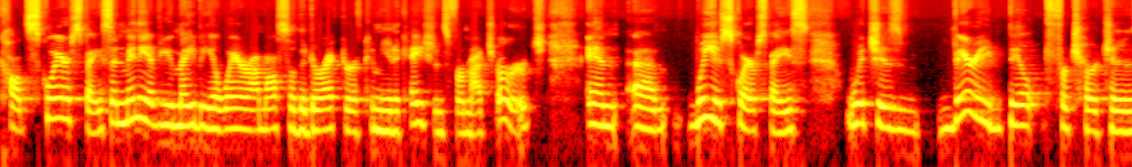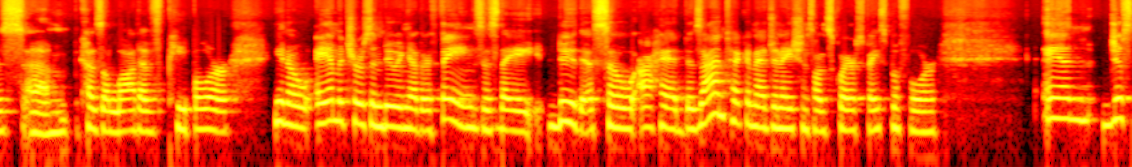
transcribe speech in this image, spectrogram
called Squarespace. And many of you may be aware I'm also the director of communications for my church. And um, we use Squarespace, which is very built for churches um, because a lot of people are, you know, amateurs and doing other things as they do this. So I had designed Tech Imaginations on Squarespace before and just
